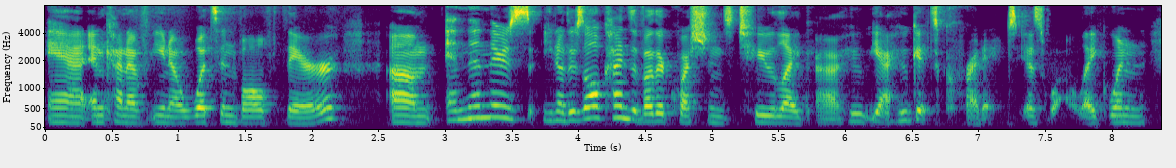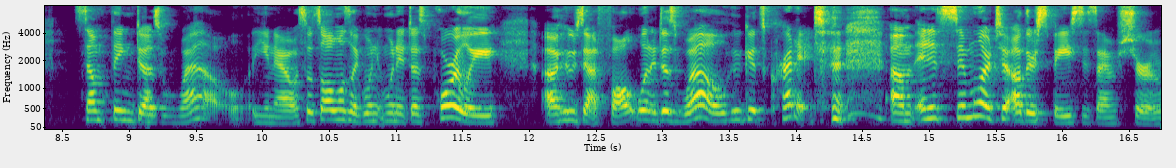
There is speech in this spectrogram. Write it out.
and, and kind of you know what's involved there um, and then there's you know there's all kinds of other questions too like uh, who yeah who gets credit as well? Like when something does well you know? So it's almost like when, when it does poorly uh, who's at fault? When it does well who gets credit? Um, and it's similar to other spaces i'm sure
